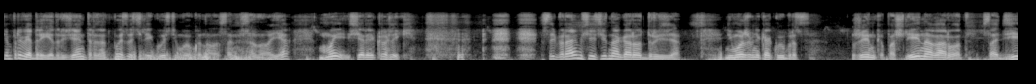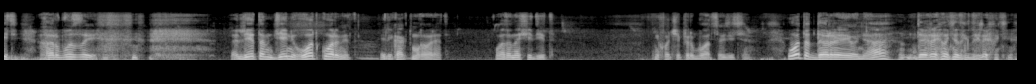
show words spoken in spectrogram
Всем привет, дорогие друзья, интернет-пользователи и гости моего канала. С вами заново я, мы, серые кролики. Собираемся идти на огород, друзья. Не можем никак выбраться. Жинка, пошли на огород, садить гарбузы. Летом день год кормит. Или как там говорят. Вот она сидит. Не хочет перебываться, видите? Вот это деревня, а? Деревня так деревня.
